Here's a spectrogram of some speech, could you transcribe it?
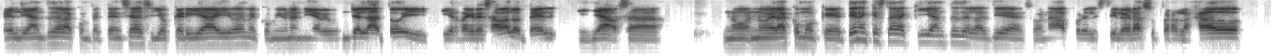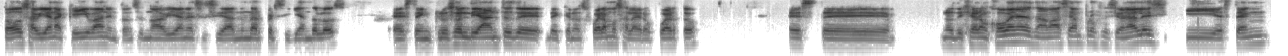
el día antes de la competencia, si yo quería, iba y me comí una nieve, un gelato y, regresaba al hotel y ya, o sea, no, no era como que tienen que estar aquí antes de las 10 o nada por el estilo, era súper relajado, todos sabían a qué iban, entonces no había necesidad de andar persiguiéndolos. Este, incluso el día antes de, que nos fuéramos al aeropuerto, este, nos dijeron, jóvenes, nada más sean profesionales y estén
